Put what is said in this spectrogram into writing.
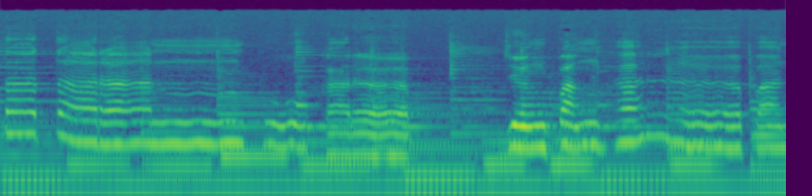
tataran ku karep jeung pangharepan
